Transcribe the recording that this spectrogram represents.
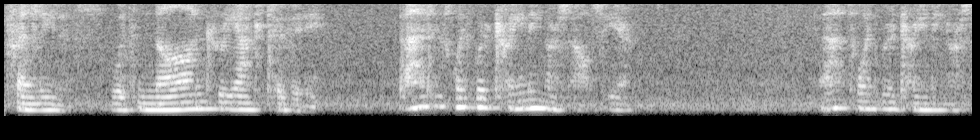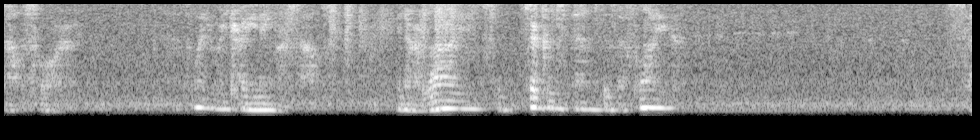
friendliness, with non reactivity. That is what we're training ourselves here. That's what we're training ourselves for. That's what we're training ourselves in our lives and circumstances of life. So,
